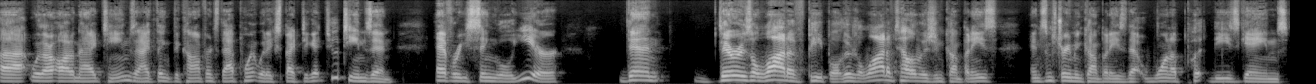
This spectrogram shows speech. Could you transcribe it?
uh, with our automatic teams. And I think the conference at that point would expect to get two teams in every single year. Then there is a lot of people, there's a lot of television companies and some streaming companies that want to put these games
